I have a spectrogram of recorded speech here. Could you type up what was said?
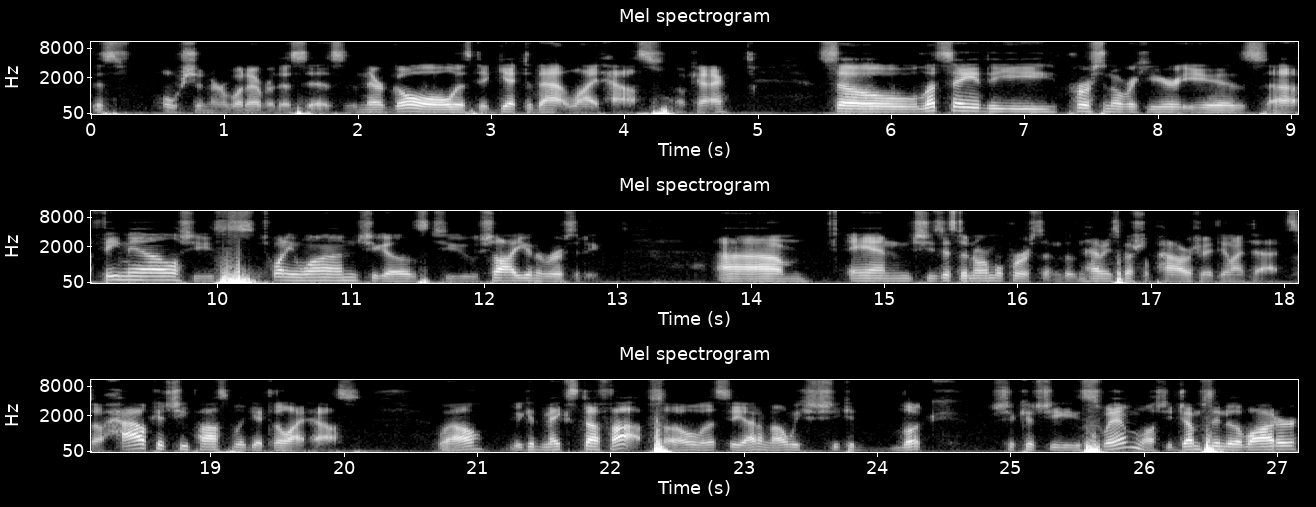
this ocean or whatever this is, and their goal is to get to that lighthouse. Okay, so let's say the person over here is uh, female. She's 21. She goes to Shaw University. Um, and she's just a normal person, doesn't have any special powers or anything like that. So how could she possibly get to the lighthouse? Well, we could make stuff up. So let's see. I don't know. We she could look. She could she swim? Well, she jumps into the water,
